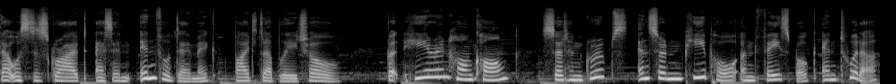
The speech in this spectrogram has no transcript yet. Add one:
that was described as an infodemic by the WHO. But here in Hong Kong, certain groups and certain people on Facebook and Twitter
